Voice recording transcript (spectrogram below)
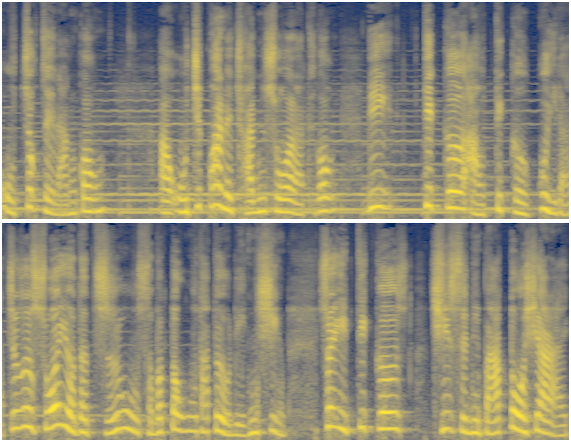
有足侪人讲啊，有即款的传说啦，就讲你。的哥啊，的哥贵了，就是所有的植物、什么动物，它都有灵性。所以的哥，其实你把它剁下来，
